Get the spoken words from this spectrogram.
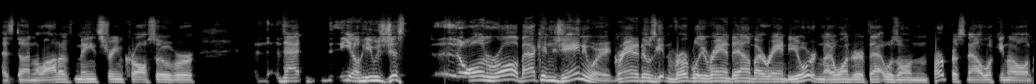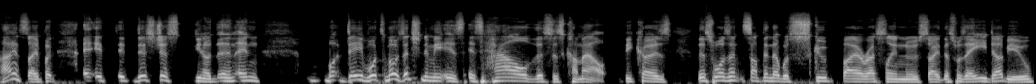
has done a lot of mainstream crossover. That you know, he was just uh, on Raw back in January. Granted, it was getting verbally ran down by Randy Orton. I wonder if that was on purpose now, looking all in hindsight. But it, it this just you know, and, and but Dave, what's most interesting to me is is how this has come out because this wasn't something that was scooped by a wrestling news site. This was AEW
